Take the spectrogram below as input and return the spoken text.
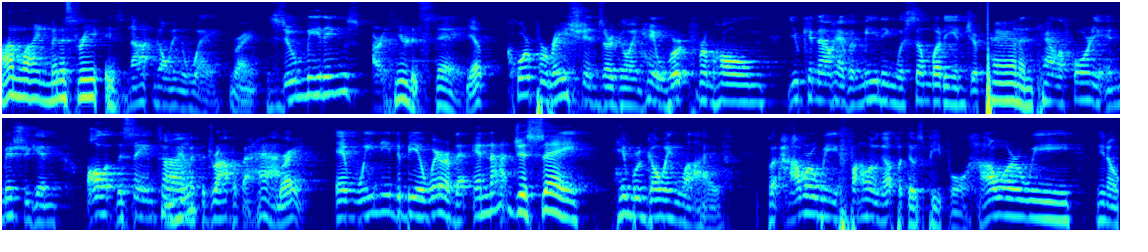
online ministry is not going away Right. zoom meetings are here to stay Yep. corporations are going hey work from home you can now have a meeting with somebody in japan and california and michigan all at the same time at the drop of a hat Mm-hmm. Right. and we need to be aware of that and not just say, hey, we're going live. But how are we following up with those people? How are we, you know,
